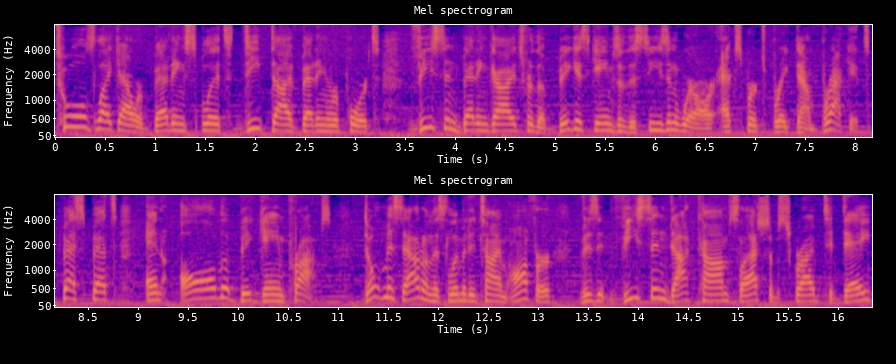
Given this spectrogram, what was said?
tools like our betting splits, deep dive betting reports, VSIN betting guides for the biggest games of the season where our experts break down brackets, best bets, and all the big game props. Don't miss out on this limited time offer. Visit vsin.com slash subscribe today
